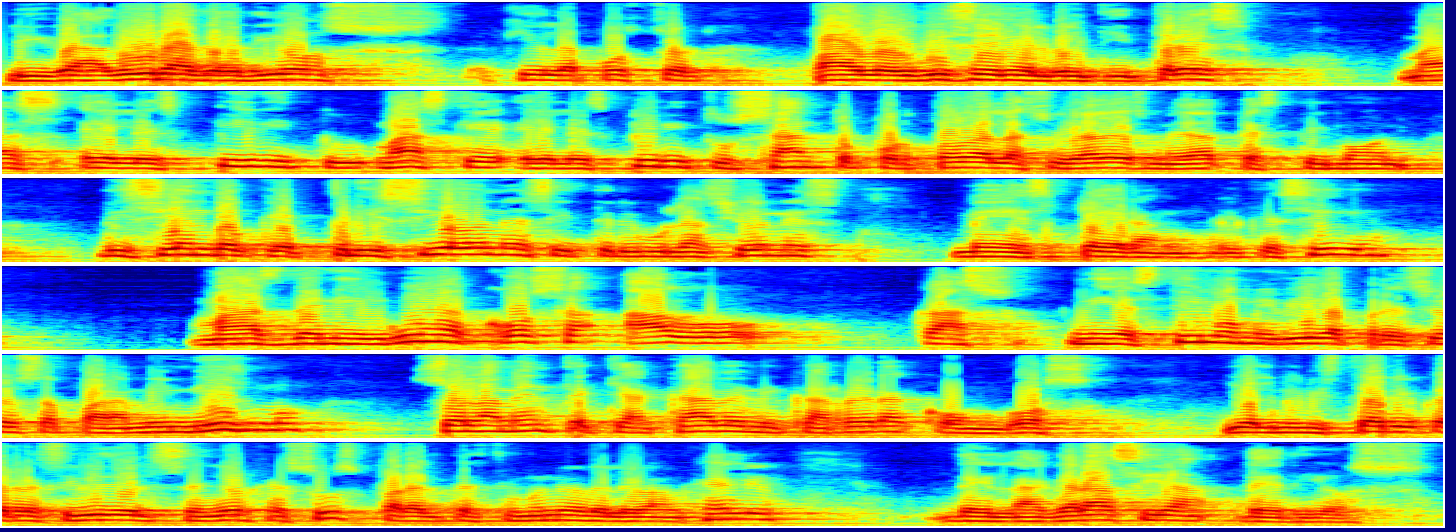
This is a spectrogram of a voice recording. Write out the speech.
Ligadura de Dios. Aquí el apóstol Pablo dice en el 23, más el Espíritu, más que el Espíritu Santo por todas las ciudades me da testimonio diciendo que prisiones y tribulaciones me esperan. El que sigue. Más de ninguna cosa hago caso, ni estimo mi vida preciosa para mí mismo, solamente que acabe mi carrera con gozo y el ministerio que recibí del Señor Jesús para el testimonio del Evangelio de la gracia de Dios.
